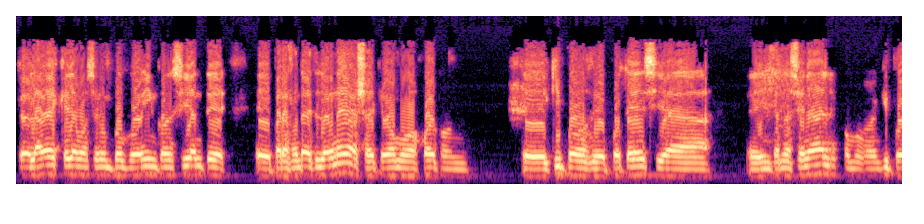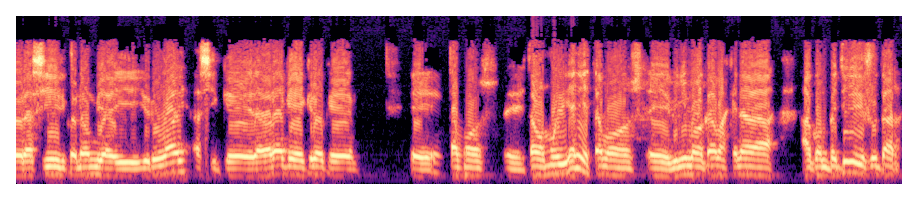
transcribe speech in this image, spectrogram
pero a la vez queremos ser un poco inconscientes eh, para afrontar este torneo, ya que vamos a jugar con equipos de potencia internacional, como el equipo de Brasil, Colombia y Uruguay. Así que la verdad que creo que eh, estamos, eh, estamos muy bien y estamos eh, vinimos acá más que nada a competir y disfrutar.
